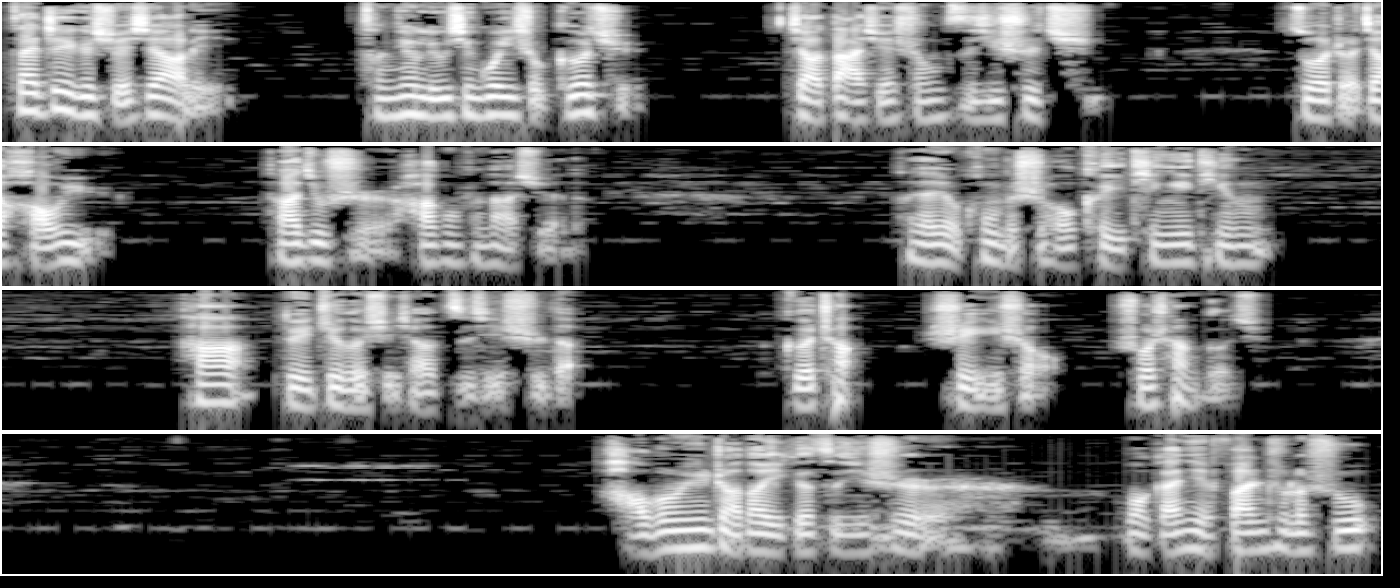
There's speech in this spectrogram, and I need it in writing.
在这个学校里，曾经流行过一首歌曲，叫《大学生自习室曲》，作者叫郝宇，他就是哈工程大学的。大家有空的时候可以听一听他对这个学校自习室的歌唱，是一首说唱歌曲。好不容易找到一个自习室，我赶紧翻出了书，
